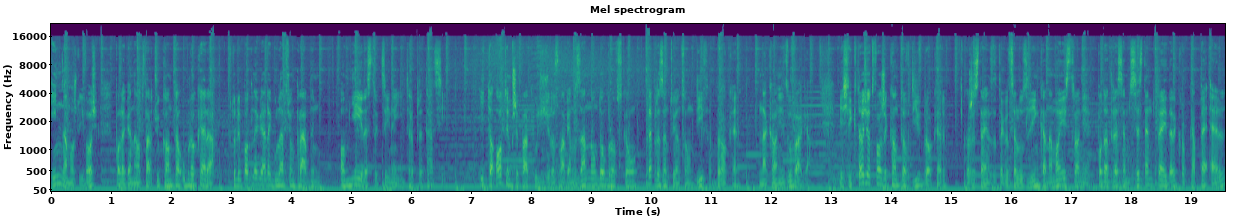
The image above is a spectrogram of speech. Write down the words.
Inna możliwość polega na otwarciu konta u brokera, który podlega regulacjom prawnym o mniej restrykcyjnej interpretacji. I to o tym przypadku dziś rozmawiam z Anną Dąbrowską, reprezentującą Div Broker. Na koniec uwaga. Jeśli ktoś otworzy konto w Div Broker, korzystając do tego celu z linka na mojej stronie pod adresem systemtrader.pl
